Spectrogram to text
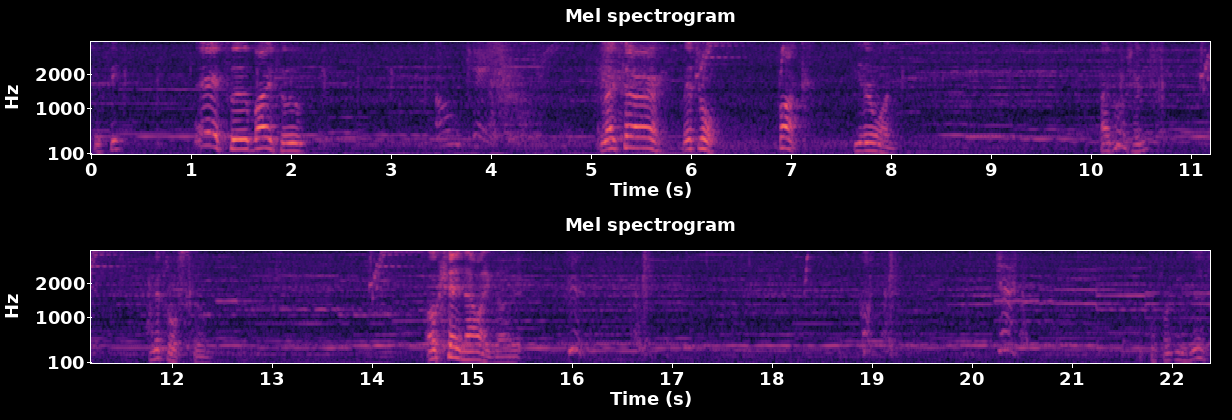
Sixty. Hey, Pooh. Bye, Pooh. Okay. Alexa, Mithril. Fuck. Either one. High potion. Mithril stone. Okay, now I got it. What the fuck is this?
